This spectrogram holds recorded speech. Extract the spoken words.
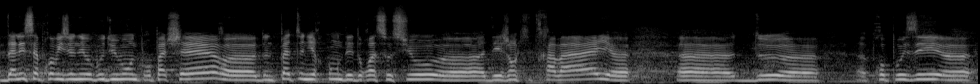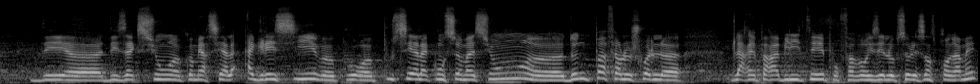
d'aller s'approvisionner au bout du monde pour pas cher, euh, de ne pas tenir compte des droits sociaux euh, des gens qui travaillent, euh, de proposer des, actions commerciales agressives pour pousser à la consommation, de ne pas faire le choix de la, réparabilité pour favoriser l'obsolescence programmée.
